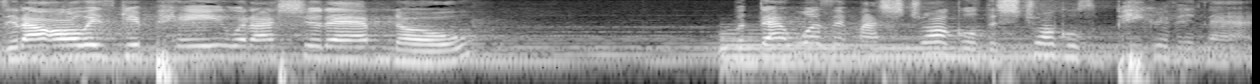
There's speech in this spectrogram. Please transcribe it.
Did I always get paid what I should have? No. But that wasn't my struggle. The struggle's bigger than that.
